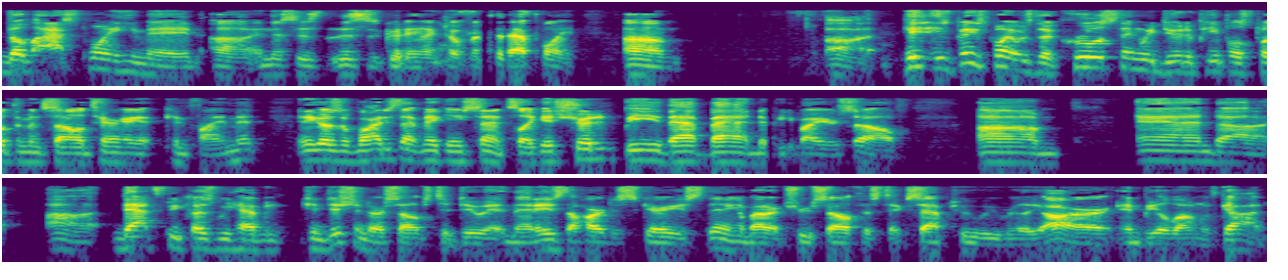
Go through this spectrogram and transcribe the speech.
the last point he made, uh, and this is this is good anecdote, but to that point, um, uh, his, his biggest point was the cruelest thing we do to people is put them in solitary confinement. And he goes, "Why does that make any sense? Like it shouldn't be that bad to be by yourself." Um, and uh, uh, that's because we haven't conditioned ourselves to do it, and that is the hardest, scariest thing about our true self is to accept who we really are and be alone with God.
